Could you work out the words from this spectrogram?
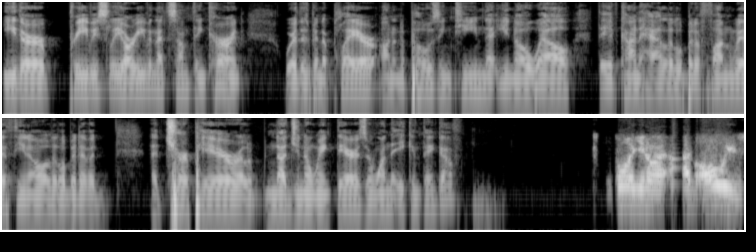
either previously or even that's something current, where there's been a player on an opposing team that you know well, they have kind of had a little bit of fun with, you know, a little bit of a, a chirp here or a nudge and a wink there? Is there one that you can think of? Boy, you know, I, I've always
